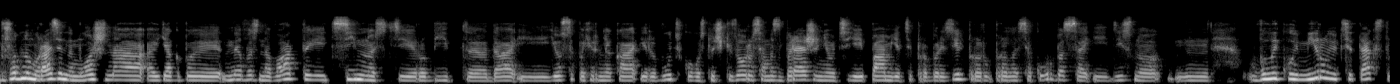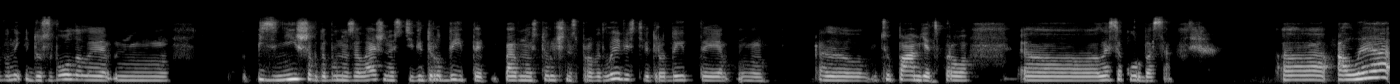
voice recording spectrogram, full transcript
в жодному разі не можна е, якби не визнавати цінності робіт е, да, і Йосипа Гірняка, і Ревуцького з точки зору саме збереження цієї пам'яті про Березіль, про, про Леся Курбаса, і дійсно великою мірою ці тексти вони і дозволили пізніше, в добу незалежності, відродити певну історичну справедливість, відродити е, цю пам'ять про Леся Курбаса. Але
